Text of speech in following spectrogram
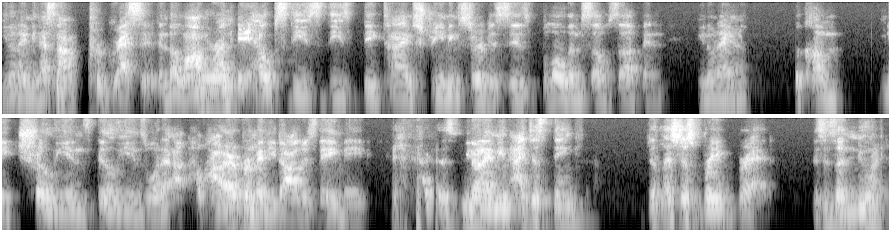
you know what I mean? That's not progressive. In the long run, it helps these these big time streaming services blow themselves up and you know what I mean, become make trillions, billions, whatever, however many dollars they make. I just, you know what I mean? I just think let's just break bread. This is a new, Right.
